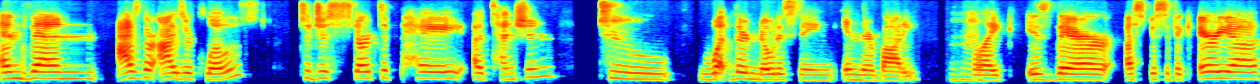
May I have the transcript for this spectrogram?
And then as their eyes are closed, to just start to pay attention to what they're noticing in their body. Mm-hmm. Like, is there a specific area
